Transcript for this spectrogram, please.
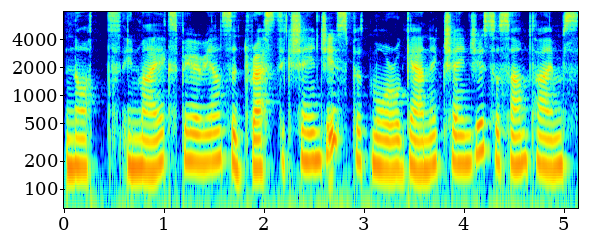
not, in my experience, drastic changes, but more organic changes. So sometimes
